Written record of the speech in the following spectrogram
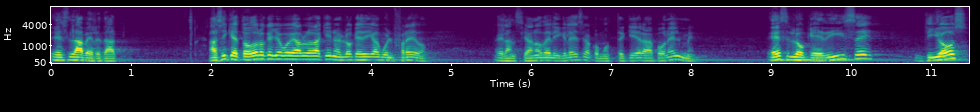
es la verdad. Así que todo lo que yo voy a hablar aquí no es lo que diga Wilfredo el anciano de la iglesia, como usted quiera ponerme, es lo que dice Dios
